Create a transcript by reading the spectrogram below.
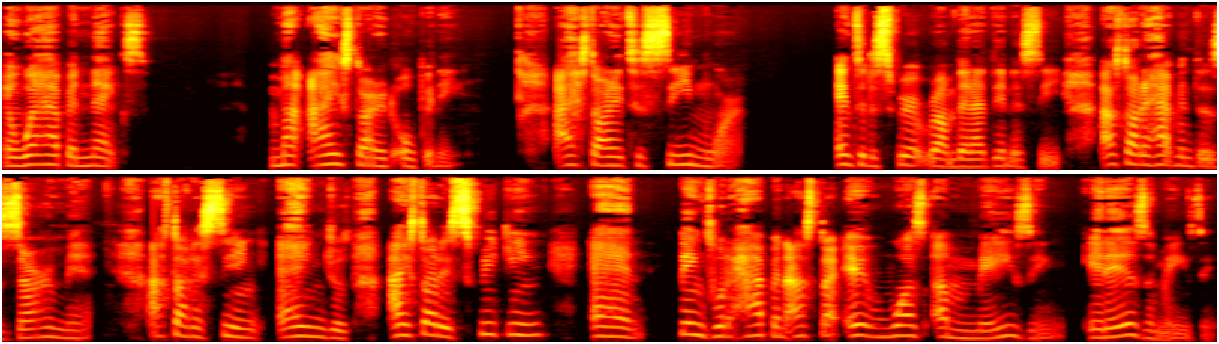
And what happened next? My eyes started opening. I started to see more into the spirit realm that I didn't see. I started having discernment. I started seeing angels. I started speaking and things would happen. I start it was amazing. It is amazing.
